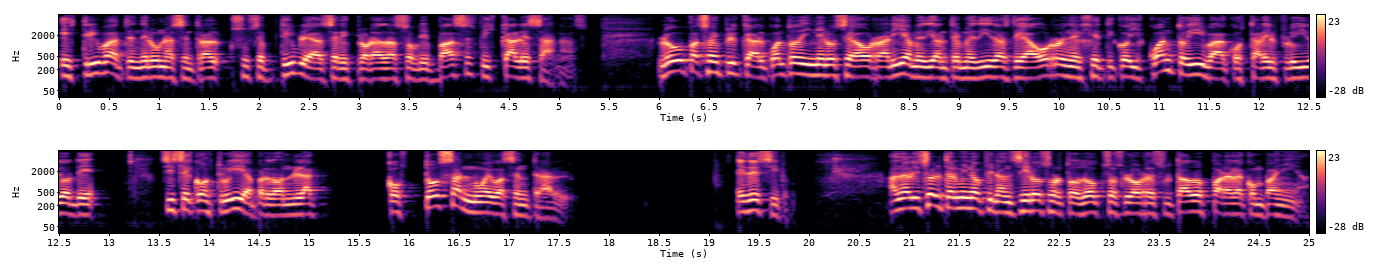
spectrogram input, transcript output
estriba a tener una central susceptible a ser explorada sobre bases fiscales sanas. Luego pasó a explicar cuánto dinero se ahorraría mediante medidas de ahorro energético y cuánto iba a costar el fluido de si se construía, perdón, la costosa nueva central. Es decir, Analizó el término financieros ortodoxos los resultados para la compañía.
